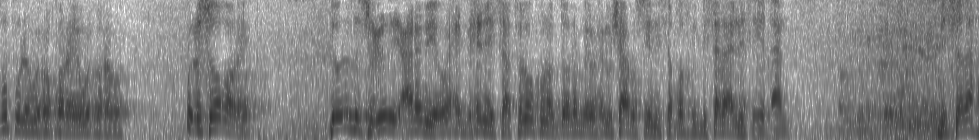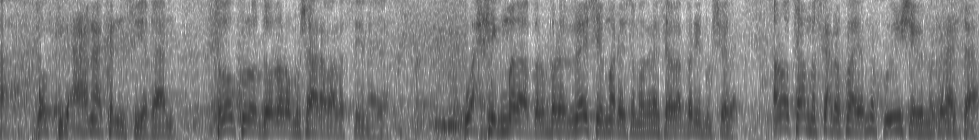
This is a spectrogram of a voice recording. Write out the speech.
qof wale wuxuu qoraya wuxuu rabo. Wuxuu soo qoray. Dowladda sacuudi carabiya waxay bixinaysaa toban kun oo dollar bay wax mushaar u siinaysaa qofkii bisadaha lisa yaqaan bisadaha qofkii caanaha ka lisa yaqaan oo dollaroo mushaara baa la siinaya wax xigmada balbal meeshay marayso magaranaysa bari bulshada. Anoo taa maskaxda ku haya markuu ii sheegay ma garanaysaa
